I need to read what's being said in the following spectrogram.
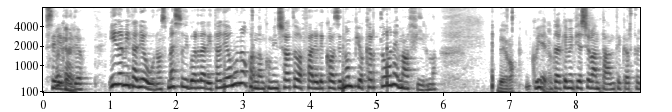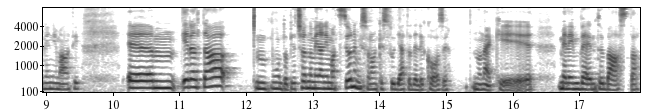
Serie okay. video. Idem Italia 1. Ho smesso di guardare Italia 1 quando hanno cominciato a fare le cose non più a cartone ma a film. Vero. Quindi, Vero. Perché mi piacevano tanto i cartoni animati. Ehm, in realtà, mm, appunto, piacendomi l'animazione mi sono anche studiata delle cose, non è che me le invento e basta.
